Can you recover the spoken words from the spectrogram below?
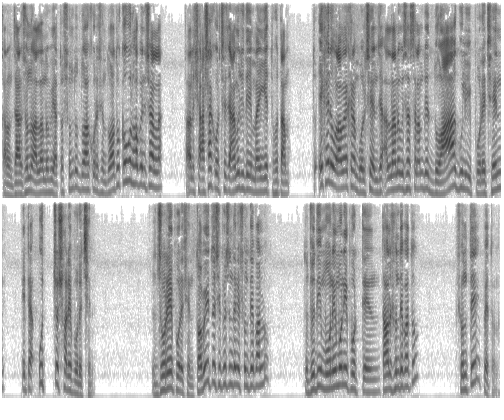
কারণ যার জন্য আল্লাহ নবী এত সুন্দর দোয়া করেছেন। দোয়া তো কবুল হবে ইনশাল্লাহ তাহলে সে আশা করছে যে আমি যদি এই মাইয়েত হতাম। তো এখানে ওলামা এখানে বলছেন যে আল্লাহ নবী সাল্লাম যে দোয়াগুলি পড়েছেন, এটা উচ্চ স্বরে পড়েছেন। জোরে পড়েছেন। তবেই তো সে পেছন থেকে শুনতে পারল। তো যদি মনে মনে পড়তেন, তাহলে শুনতে পাতো? শুনতে পেত না।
